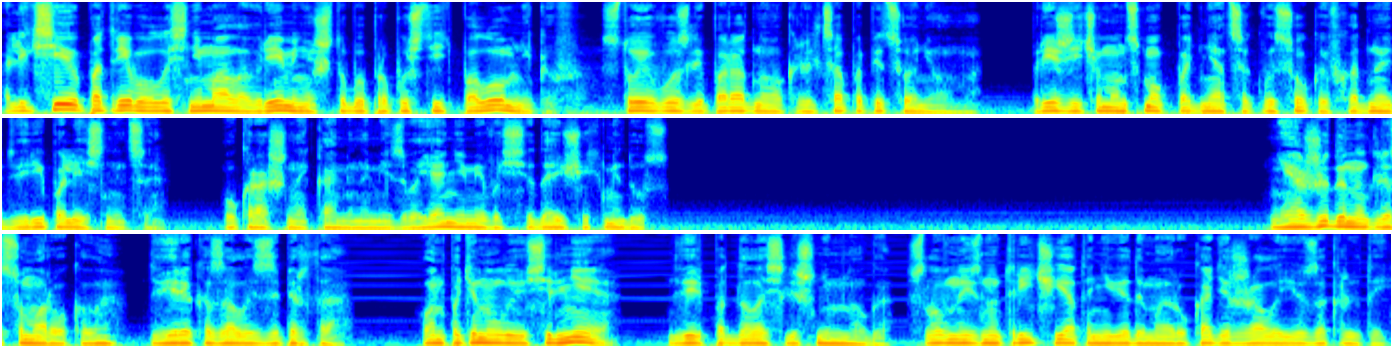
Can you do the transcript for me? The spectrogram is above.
Алексею потребовалось немало времени, чтобы пропустить паломников, стоя возле парадного крыльца Папицониума, прежде чем он смог подняться к высокой входной двери по лестнице, украшенной каменными изваяниями восседающих медуз. Неожиданно для Сумарокова дверь оказалась заперта. Он потянул ее сильнее, дверь поддалась лишь немного, словно изнутри чья-то неведомая рука держала ее закрытой.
